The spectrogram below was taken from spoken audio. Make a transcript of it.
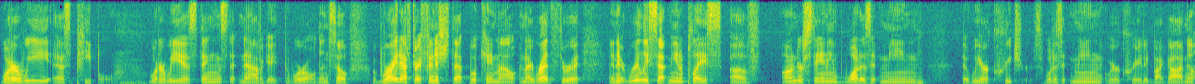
What are we as people? What are we as things that navigate the world? And so, right after I finished, that book came out, and I read through it, and it really set me in a place of understanding what does it mean that we are creatures? What does it mean that we are created by God? Now,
